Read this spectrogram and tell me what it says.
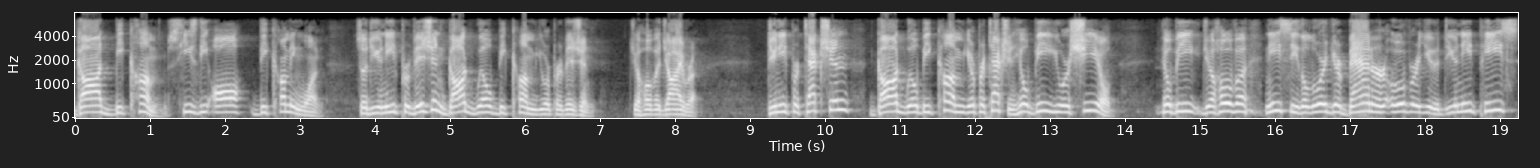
God becomes. He's the all becoming one. So do you need provision? God will become your provision. Jehovah Jireh. Do you need protection? God will become your protection. He'll be your shield. He'll be Jehovah Nisi, the Lord your banner over you. Do you need peace?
